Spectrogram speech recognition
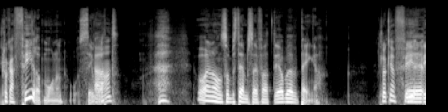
Klockan fyra på morgonen. Så Ja. what? var det någon som bestämde sig för att jag behöver pengar. Klockan fyra. Eh, det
